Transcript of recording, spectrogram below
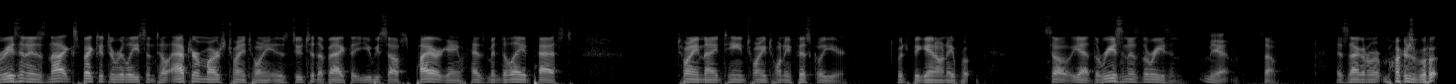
reason it is not expected to release until after March 2020 is due to the fact that Ubisoft's Pirate game has been delayed past 2019-2020 fiscal year, which began on April. So yeah, the reason is the reason. Yeah. So it's not gonna March.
